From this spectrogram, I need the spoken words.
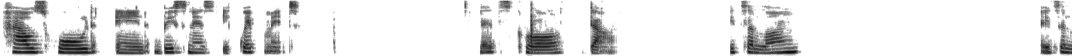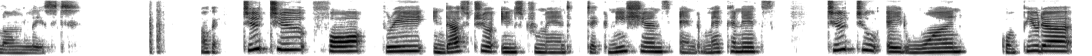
Household and Business Equipment. Let's scroll down. It's a long it's a long list. Okay, 2243 Industrial Instrument Technicians and Mechanics, 2281 Computer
